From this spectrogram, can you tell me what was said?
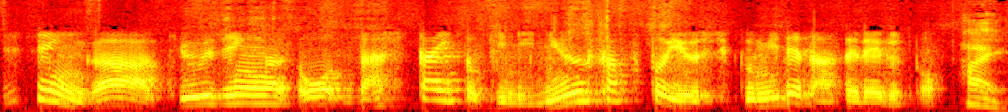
自身が求人を出したいときに入札という仕組みで出せれると、はい。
